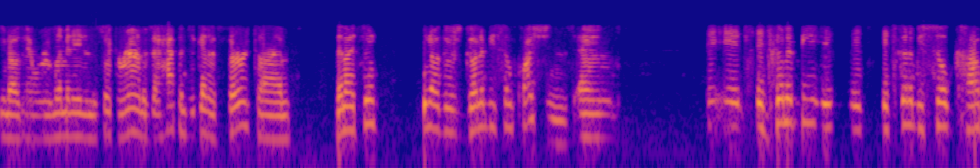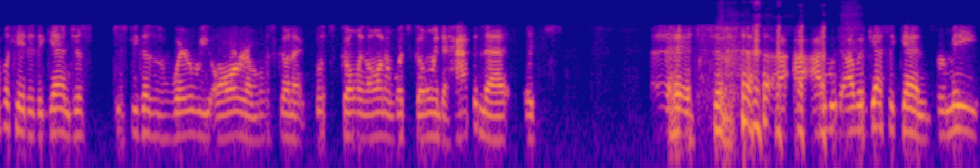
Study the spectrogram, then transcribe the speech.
you know they were eliminated in the second round. If that happens again a third time, then I think you know there's going to be some questions, and it's it's going to be it, it, it's going to be so complicated again just just because of where we are and what's going to what's going on and what's going to happen. That it's it's I, I would I would guess again for me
